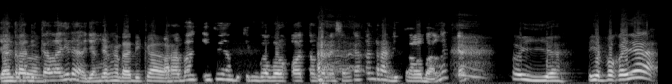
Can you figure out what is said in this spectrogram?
Jangan radikal aja dah, jangan, Jangan radikal. parah banget. Itu yang bikin gua walkout nonton SNK kan radikal banget kan. Oh iya. Iya pokoknya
